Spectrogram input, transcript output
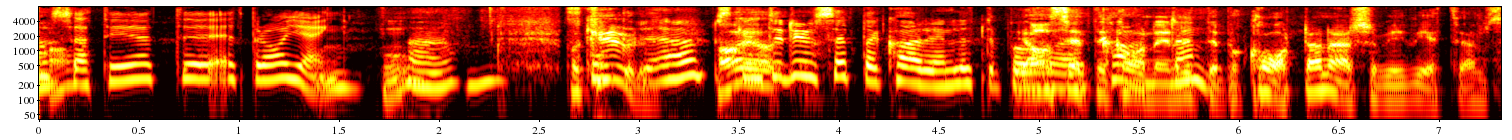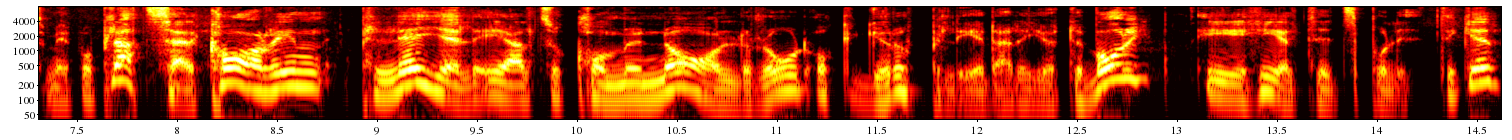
Ja. Så att det är ett, ett bra gäng. Ja. Vad Ska, kul! inte, ska Ja, inte du sätta Karin lite på Jag sätter kartan? Karin lite på kartan här så vi vet vem som är på plats här. Karin Pleijel är alltså kommunalråd och gruppledare i Göteborg, är heltidspolitiker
